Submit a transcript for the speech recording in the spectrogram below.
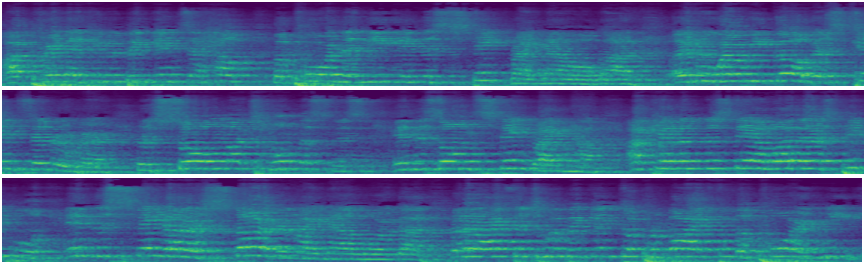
I pray that you would begin to help the poor and the needy in this state right now, oh God. Everywhere we go, there's tents everywhere. There's so much homelessness in this own state right now. I can't understand why there's people in this state that are starving right now, Lord God. But I ask that you would begin to provide for the poor and needy.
